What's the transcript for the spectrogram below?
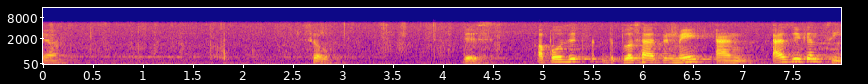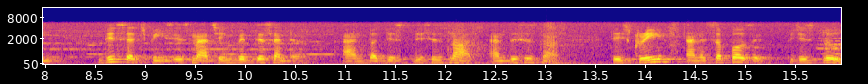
yeah. So this opposite the plus has been made and as you can see this edge piece is matching with the center and but this this is not and this is not. This green and its opposite which is blue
